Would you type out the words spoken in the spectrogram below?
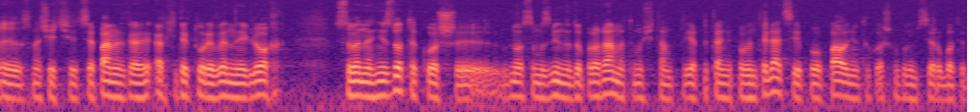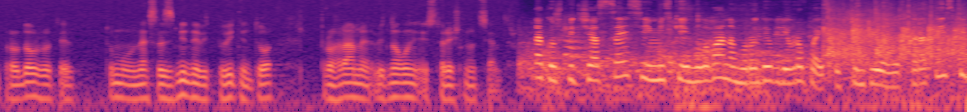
е, значить, це пам'ятка архітектури Винний льох. Совине гніздо також е, вносимо зміни до програми, тому що там є питання по вентиляції, по опаленню. Також ми будемо ці роботи продовжувати. Тому внесли зміни відповідні до програми відновлення історичного центру. Також під час сесії міський голова нагородив європейських чемпіонів каратистів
